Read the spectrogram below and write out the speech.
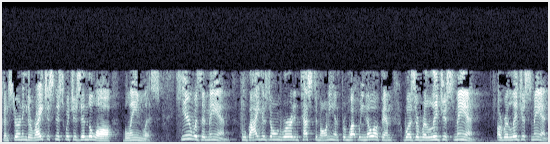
concerning the righteousness which is in the law, blameless. Here was a man who, by his own word and testimony, and from what we know of him, was a religious man. A religious man.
